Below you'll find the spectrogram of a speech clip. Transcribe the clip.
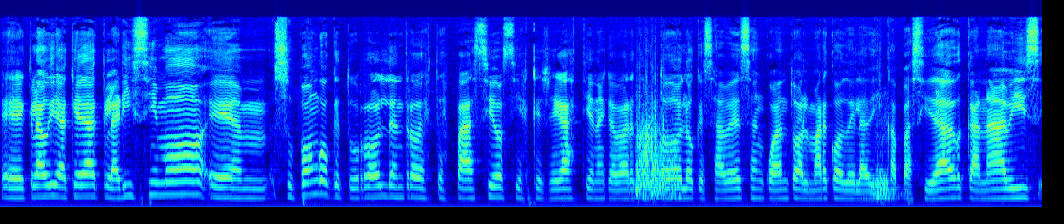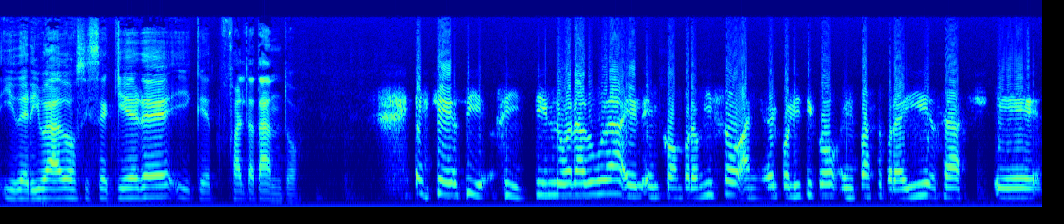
Eh, Claudia, queda clarísimo. Em, supongo que tu rol dentro de este espacio, si es que llegas, tiene que ver con todo lo que sabes en cuanto al marco de la discapacidad, cannabis y derivados, si se quiere, y que falta tanto. Es que sí, sí, sin lugar a duda, el, compromiso a nivel político eh, pasa por ahí. O sea, eh,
